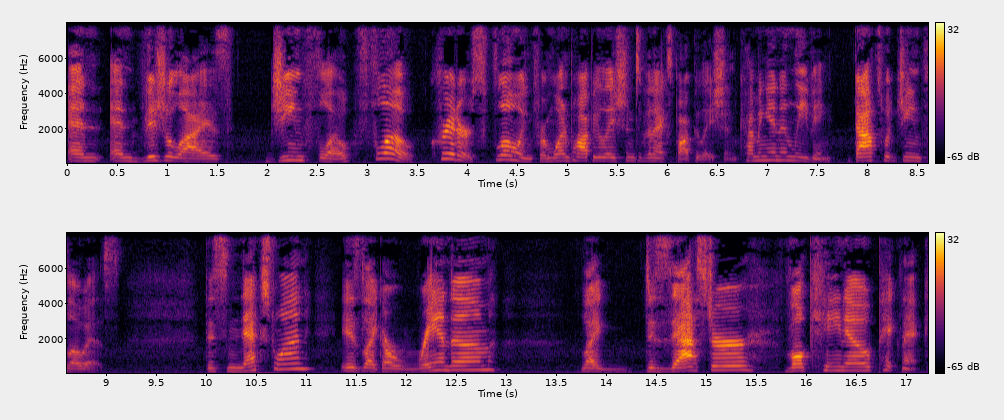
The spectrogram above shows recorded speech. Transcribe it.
and, and visualize gene flow. Flow, critters flowing from one population to the next population, coming in and leaving. That's what gene flow is. This next one is like a random, like disaster volcano picnic.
